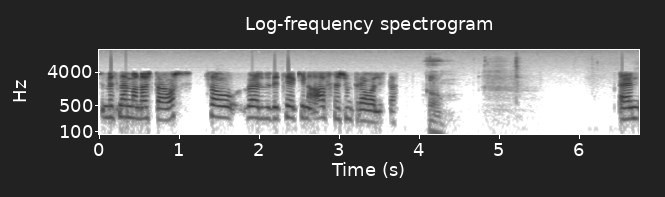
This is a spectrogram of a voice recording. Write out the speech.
sem er snemma næsta árs þá verður við tekin af þessum gráalista. Já. En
